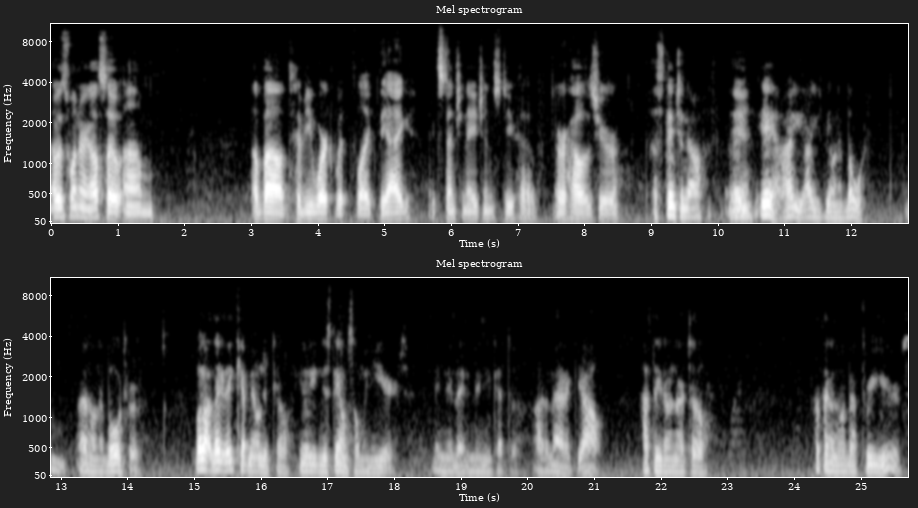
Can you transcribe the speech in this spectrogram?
I was wondering also um, about have you worked with like the ag extension agents? Do you have or how's your Extension office. They, yeah, I, I used to be on the board. I was on the board for, well, I, they, they kept me on it till, you know, you can just stay on so many years. Then, you- then, then you got the automatic y'all. I stayed on there till, I think it was about three years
